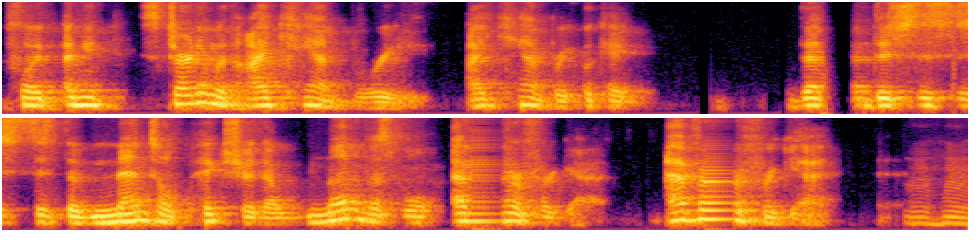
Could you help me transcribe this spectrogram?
Floyd. I mean, starting with "I can't breathe." I can't breathe. Okay, that this is, this is the mental picture that none of us will ever forget. Ever forget. Mm-hmm.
